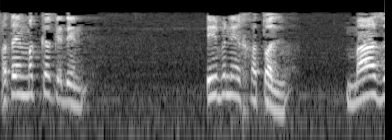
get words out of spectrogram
فتح مکہ کے دن ابن خطل معذ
